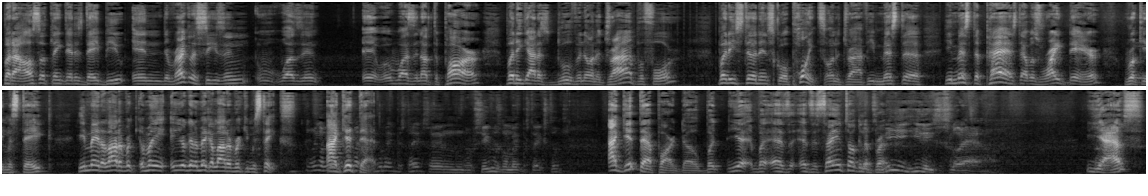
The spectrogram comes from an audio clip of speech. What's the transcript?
but I also think that his debut in the regular season wasn't it wasn't up to par. But he got us moving on a drive before, but he still didn't score points on the drive. He missed a he missed a pass that was right there, rookie mistake. He made a lot of. I mean, you're gonna make a lot of rookie mistakes. We're I get that. make mistakes, and the receivers gonna make mistakes too. I get that part though. But yeah, but as as the same token But to Brett, me, he needs to slow down. yes.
